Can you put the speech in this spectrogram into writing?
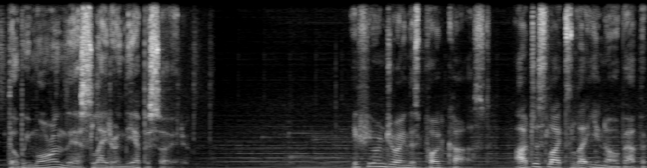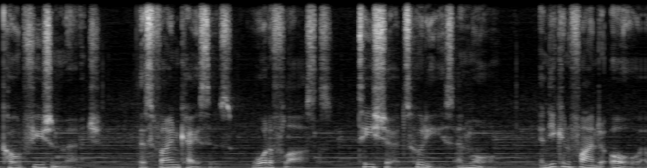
There'll be more on this later in the episode. If you're enjoying this podcast, I'd just like to let you know about the Cold Fusion merch. There's phone cases, water flasks, t shirts, hoodies, and more and you can find it all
